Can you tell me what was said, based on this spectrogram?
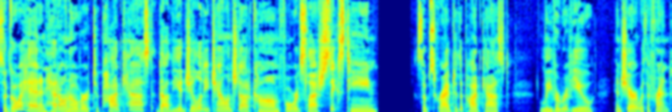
So go ahead and head on over to podcast.theagilitychallenge.com forward slash 16, subscribe to the podcast, leave a review, and share it with a friend.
